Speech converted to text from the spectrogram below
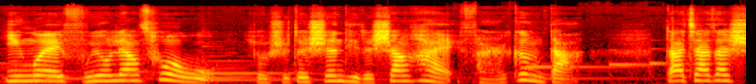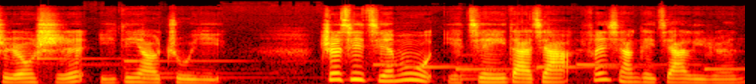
因为服用量错误，有时对身体的伤害反而更大，大家在使用时一定要注意。这期节目也建议大家分享给家里人。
